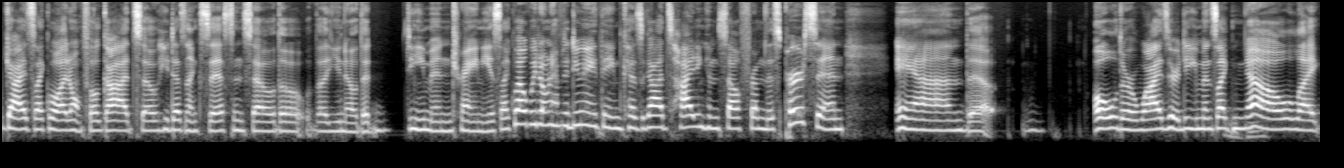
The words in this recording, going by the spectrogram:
guy's like well I don't feel God so he doesn't exist and so the the you know the demon trainee is like well we don't have to do anything because God's hiding himself from this person and the older, wiser demons like, no, like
